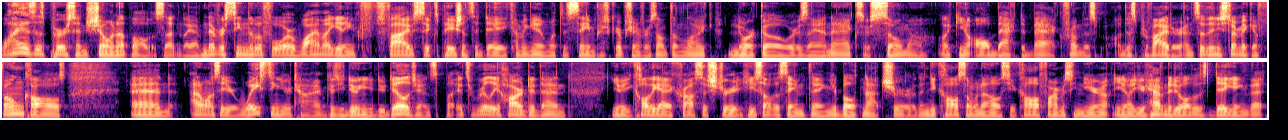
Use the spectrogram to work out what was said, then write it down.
why is this person showing up all of a sudden? Like I've never seen them before. Why am I getting five, six patients a day coming in with the same prescription for something like Norco or Xanax or Soma, like you know, all back to back from this this provider? And so then you start making phone calls and I don't want to say you're wasting your time because you're doing your due diligence, but it's really hard to then, you know, you call the guy across the street, he saw the same thing, you're both not sure. Then you call someone else, you call a pharmacy near, you know, you're having to do all this digging that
